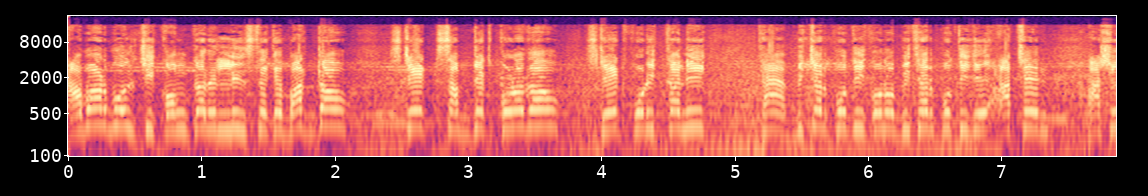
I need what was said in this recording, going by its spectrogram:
আবার বলছি কনকারেন্ট লিস্ট থেকে বাদ দাও। স্টেট সাবজেক্ট করে দাও। স্টেট পরীক্ষা নিক। হ্যাঁ বিচারপতি, কোনো বিচারপতি যে আছেন, আসে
